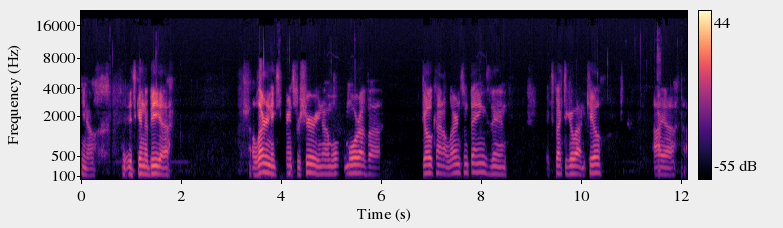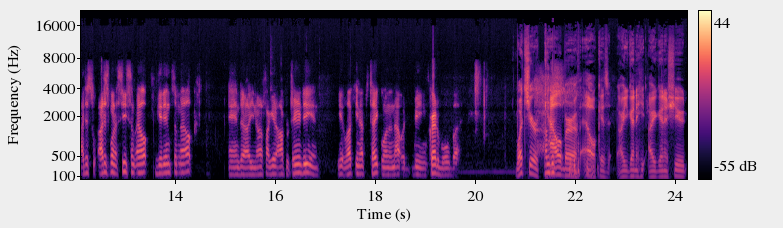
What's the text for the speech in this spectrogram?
you know, it's going to be a a learning experience for sure. You know, more, more of a go kind of learn some things than expect to go out and kill. I uh, I just I just want to see some elk, get in some elk, and uh, you know if I get an opportunity and get lucky enough to take one, and that would be incredible. But What's your I'm just- caliber of elk? Is are you gonna are you gonna shoot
